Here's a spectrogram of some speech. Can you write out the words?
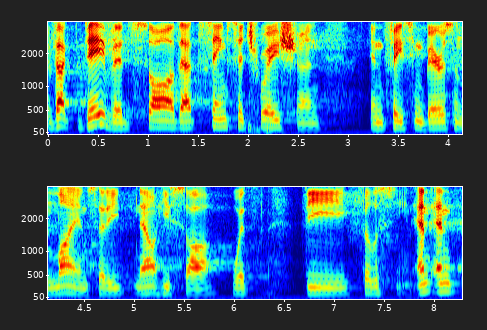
In fact, David saw that same situation in facing bears and lions that he now he saw with the Philistine. And, and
